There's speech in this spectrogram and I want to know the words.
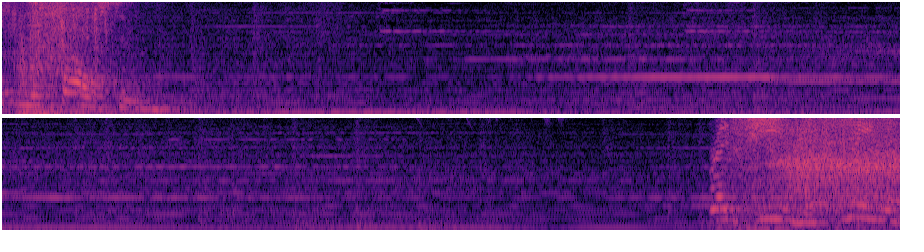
plating will fall soon. Red team has slain the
